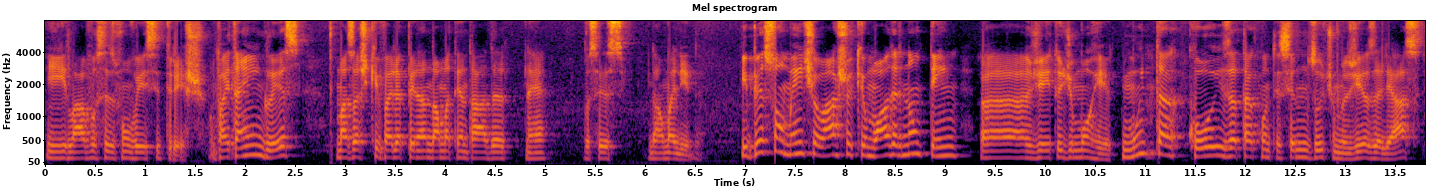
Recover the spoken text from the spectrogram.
e lá vocês vão ver esse trecho. Vai estar em inglês, mas acho que vale a pena dar uma tentada, né, vocês dar uma lida. E pessoalmente eu acho que o Modern não tem uh, jeito de morrer. Muita coisa está acontecendo nos últimos dias, aliás,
